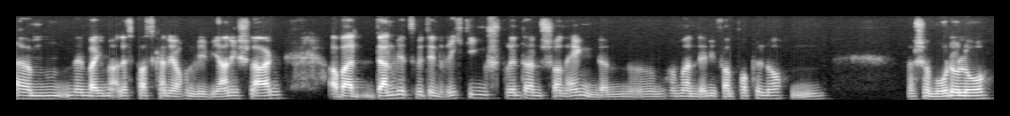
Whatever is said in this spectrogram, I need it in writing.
Ähm, wenn bei ihm alles passt, kann er auch einen Viviani schlagen. Aber dann wird es mit den richtigen Sprintern schon eng. Dann äh, haben wir einen Danny van Poppel noch, einen Sascha Modolo.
